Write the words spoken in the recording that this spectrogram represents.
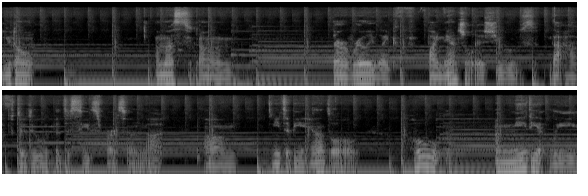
you don't unless um there are really like financial issues that have to do with the deceased person that um need to be handled, who immediately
